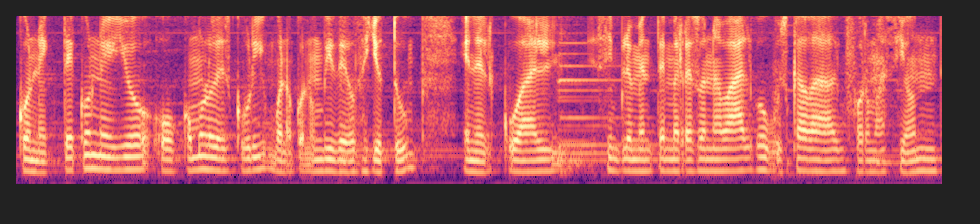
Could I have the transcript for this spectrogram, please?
conecté con ello o cómo lo descubrí, bueno, con un video de YouTube en el cual simplemente me resonaba algo, buscaba información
